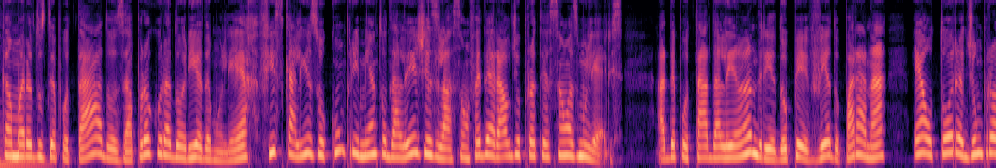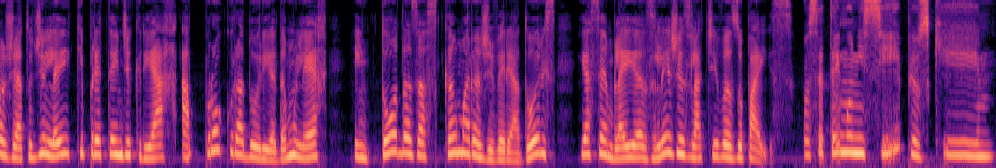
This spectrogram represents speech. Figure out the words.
Câmara dos Deputados, a Procuradoria da Mulher fiscaliza o cumprimento da legislação federal de proteção às mulheres. A deputada Leandre, do PV do Paraná, é autora de um projeto de lei que pretende criar a Procuradoria da Mulher em todas as câmaras de vereadores e assembleias legislativas do país. Você tem municípios que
